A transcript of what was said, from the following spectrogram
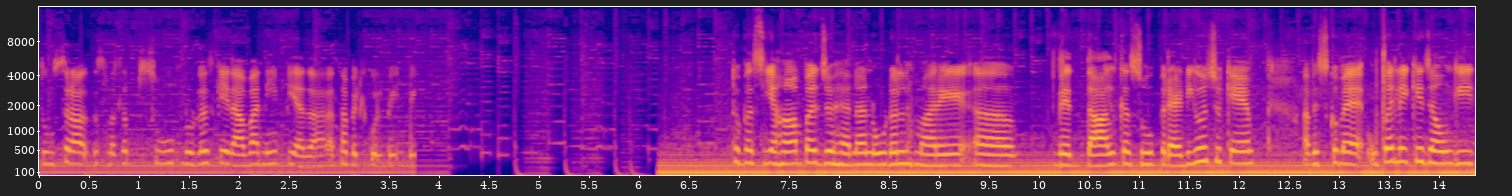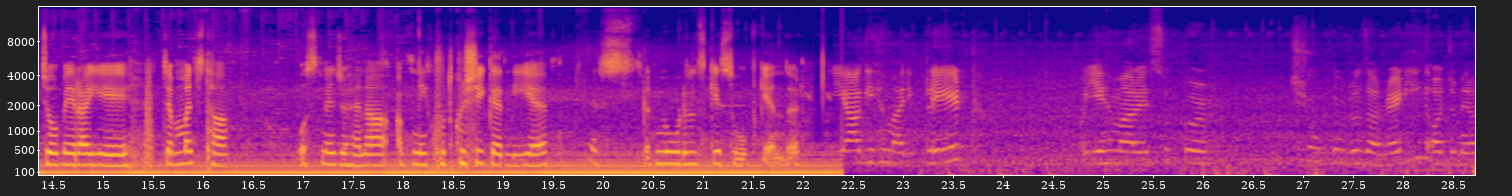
दूसरा मतलब सूप नूडल्स के अलावा नहीं पिया जा रहा था बिल्कुल भी। तो बस यहाँ पर जो है ना नूडल हमारे विद दाल का सूप रेडी हो चुके हैं। अब इसको मैं ऊपर लेके जाऊँगी, जो मेरा ये चम्मच था, उसने जो है ना अपनी खुदकुशी कर ली है इस नूडल्स के सूप के अंदर। ये आ गई हमारी प्लेट ये हमारे super soup noodles are ready और जो मेरा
